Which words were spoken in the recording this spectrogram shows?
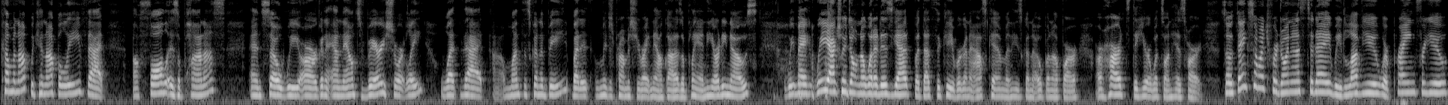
coming up. We cannot believe that uh, fall is upon us. And so we are going to announce very shortly what that uh, month is going to be. But it, let me just promise you right now, God has a plan. He already knows. We may, we actually don't know what it is yet, but that's the key. We're going to ask Him, and He's going to open up our our hearts to hear what's on His heart. So thanks so much for joining us today. We love you. We're praying for you.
